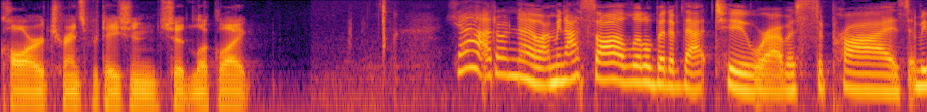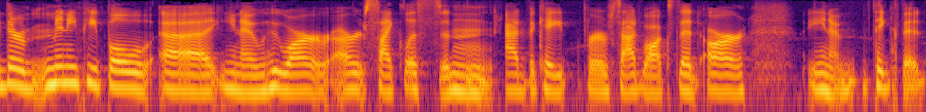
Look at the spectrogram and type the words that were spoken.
car transportation should look like? Yeah, I don't know. I mean, I saw a little bit of that too, where I was surprised. I mean, there are many people, uh, you know, who are are cyclists and advocate for sidewalks that are, you know, think that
